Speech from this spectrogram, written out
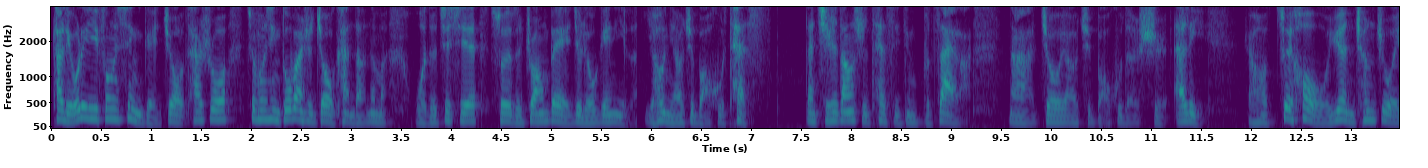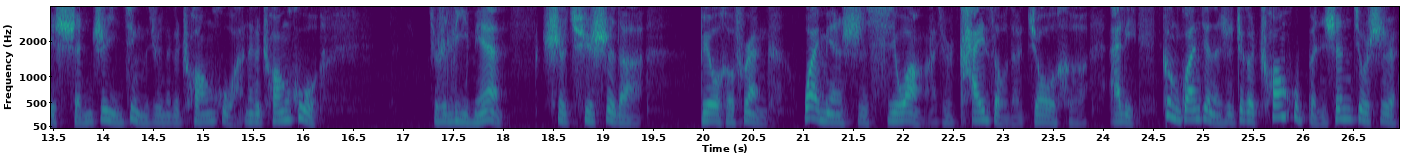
他留了一封信给 Joe，他说这封信多半是 Joe 看到，那么我的这些所有的装备就留给你了，以后你要去保护 Tess。但其实当时 Tess 已经不在了，那 Joe 要去保护的是 Ellie。然后最后我愿称之为神之一镜的就是那个窗户啊，那个窗户就是里面是去世的 Bill 和 Frank。外面是希望啊，就是开走的 Joe 和 Ellie。更关键的是，这个窗户本身就是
